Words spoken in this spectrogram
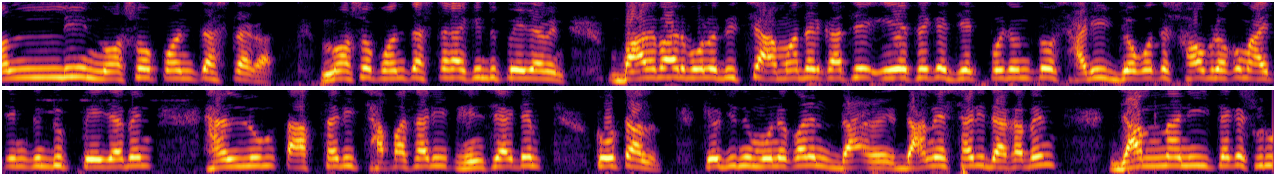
অনলি নশো পঞ্চাশ টাকা। নশো পঞ্চাশ টাকায় কিন্তু পেয়ে যাবেন। বারবার বলে দিচ্ছে, আমাদের কাছে এ থেকে জেড পর্যন্ত শাড়ির জগতে সব রকম আইটেম কিন্তু পেয়ে যাবেন। হ্যান্ডলুম তাঁত শাড়ি, ছাপা শাড়ি ফেন্সি আইটেম টোটাল কেউ যদি মনে করেন দানের শাড়ি দেখাবেন, জামদানি থেকে শুরু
